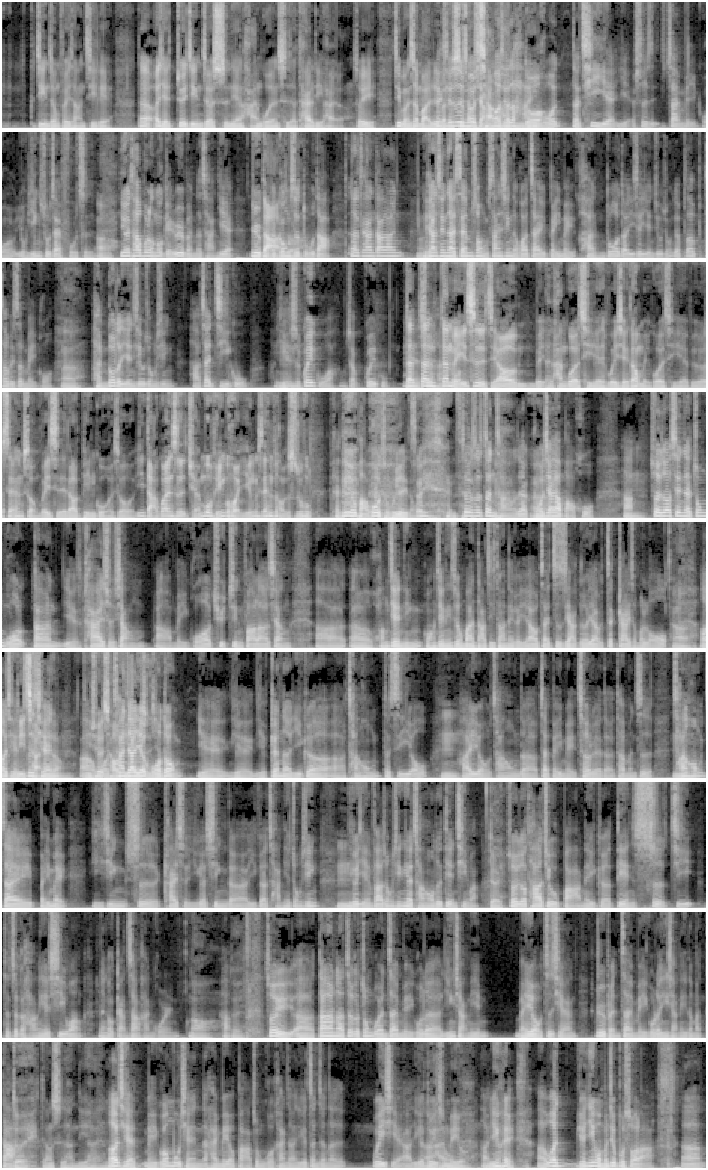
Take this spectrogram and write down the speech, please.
竞争非常激烈。但而且最近这十年，韩国人实在太厉害了，所以基本上把日本的市场抢想过，其实韩了很多国的企业也是在美国有因素在扶持，啊。因为它不能够给日本的产业、日本的公司独大。那当然，当然，嗯你看现在 Samsung、三星的话，在北美很多的一些研究中，呃，特特别是美国嗯，很多的研究中心啊，在吉谷也是嗯硅谷啊，叫硅谷。但但但每一次只要美韩国的企业威胁到美国的企业，比如说 Samsung 威胁到苹果的时候，一打官司，全部苹果赢，Samsung 输。肯定有保护主义的，所以这个是正常的，对，国家要保护。啊嗯，所以说现在中国当然也开始向啊、美国去进发了，像啊呃黄建宁，黄建宁就曼达集团那个也要在芝加哥要再盖什么楼，啊，而且之前啊、的确超我参加一个活动，也也也跟了一个呃长虹的 CEO，嗯，还有长虹的在北美策略的，他们是长虹在北美已经是开始一个新的一个产业中心，嗯。一个研发中心，因为长虹的电器嘛，对，所以说他就把那个电视机的这个行业希望能够赶上韩国人，哦好，对，所以呃，当然了，这个中国人在美国的影响力没有之前日本在美国的影响力那么大，，对，当时很厉害，而且美国目前还没有把中国看成一个真正的威胁啊，一个对手啊还没有啊，嗯。因为啊、问原因我们就不说了啊，啊、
